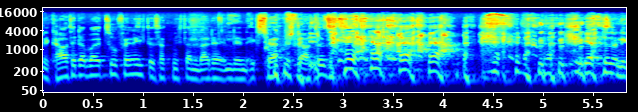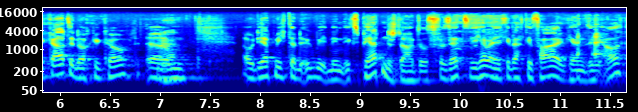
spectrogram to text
eine Karte dabei zufällig, das hat mich dann leider in den Expertenstatus. ja, so eine Karte noch gekauft. Ja. Ähm, aber die hat mich dann irgendwie in den Expertenstatus versetzt. Ich habe eigentlich gedacht, die Fahrer kennen sich aus.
